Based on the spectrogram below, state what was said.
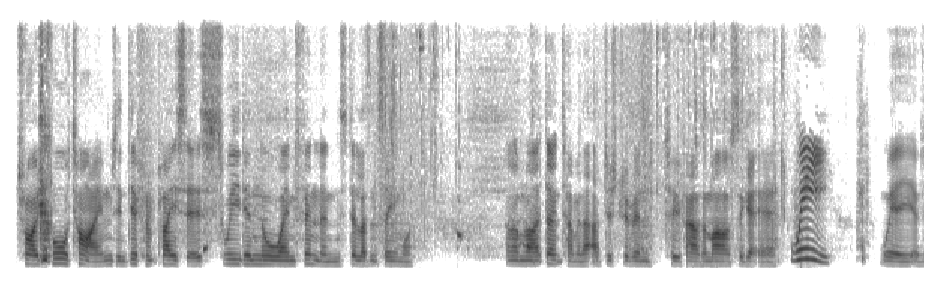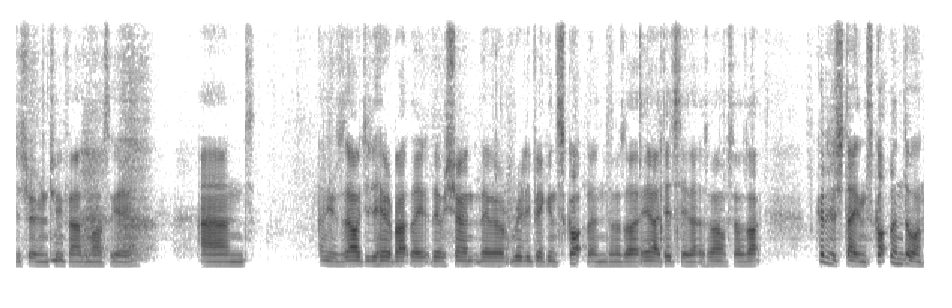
tried four times in different places Sweden, Norway, and Finland and still hasn't seen one. And I'm like, don't tell me that, I've just driven 2,000 miles to get here. We. We have just driven 2,000 miles to get here. And and he was, oh, did you hear about they they were showing they were really big in Scotland? And I was like, yeah, I did see that as well. So I was like, could have just stayed in Scotland, Dawn.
